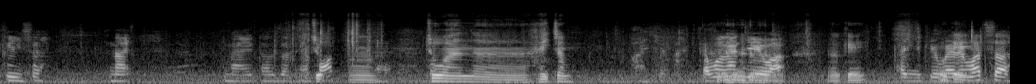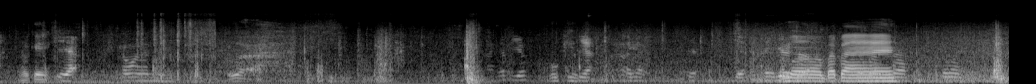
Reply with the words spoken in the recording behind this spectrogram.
Phi sir. Night. 9000 조, airport. 어, À. 조한 어, 2점. À, dạ. Cảm ơn anh nhiều ạ. 오케이. Thank you Ok. very much sir. 오케이. Dạ, cảm ơn anh nhiều. I love you. 오케이. Dạ, okay. Dạ, dạ, thank you Cảm sir. ơn, bye Cảm ơn bye. sir. Cảm ơn.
